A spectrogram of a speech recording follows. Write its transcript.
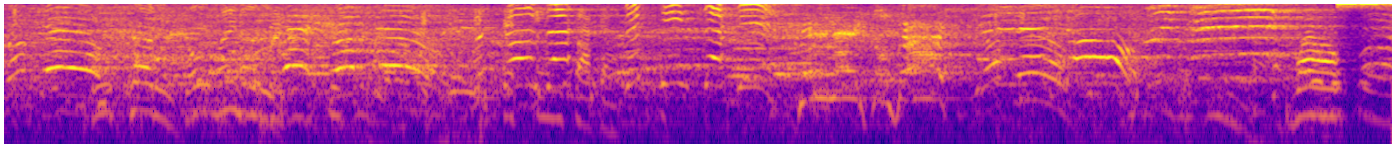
Drop down! Don't cut it, don't linger. Zach, drop down! Let's go, Zach! 15 seconds! Get an ankle, Zach! Well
